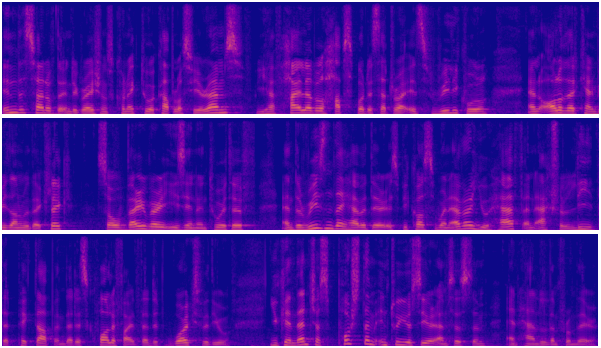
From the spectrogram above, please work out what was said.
in the side of the integrations, connect to a couple of CRMs. You have high level, HubSpot, etc. It's really cool. And all of that can be done with a click. So very, very easy and intuitive. And the reason they have it there is because whenever you have an actual lead that picked up and that is qualified, that it works with you, you can then just push them into your CRM system and handle them from there.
